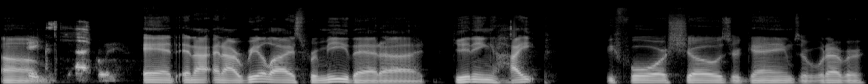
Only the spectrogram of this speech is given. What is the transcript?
Um, exactly. And and I and I realized for me that uh, getting hype before shows or games or whatever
